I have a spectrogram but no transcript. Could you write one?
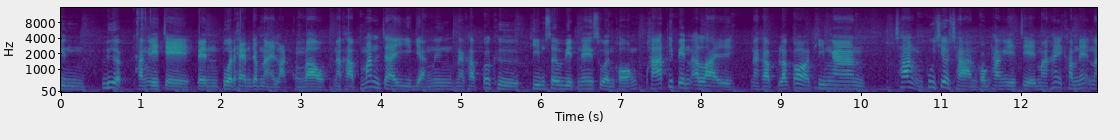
จึงเลือกทาง AJ เป็นตัวแทนจำหน่ายหลักของเรานะครับมั่นใจอีกอย่างหนึ่งนะครับก็คือทีมเซอร์วิสในส่วนของพาร์ทที่เป็นอะไรนะครับแล้วก็ทีมงานช่างผู้เชี่ยวชาญของทาง AJ มาให้คำแนะน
